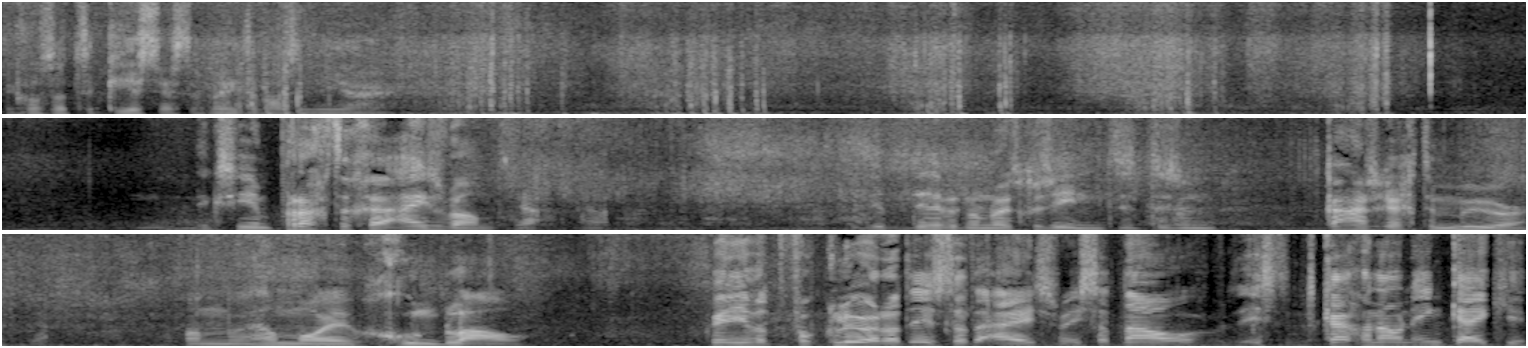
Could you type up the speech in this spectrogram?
Ik geloof dat het een keer 60 meter was in een jaar. Ik zie een prachtige ijswand. Ja, Dit, dit heb ik nog nooit gezien. Het, is- het is een kaarsrechte muur van een heel mooi groen-blauw. Ik weet niet wat voor kleur dat is, dat ijs. Maar is dat nou, is, krijgen we nou een inkijkje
